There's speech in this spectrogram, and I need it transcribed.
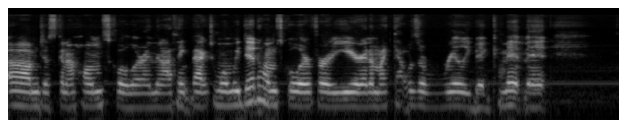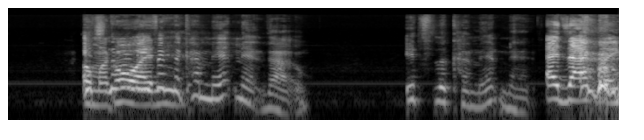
Oh, I'm just gonna homeschool her, and then I think back to when we did homeschool her for a year, and I'm like, that was a really big commitment. Oh it's my not God. even the commitment though. It's the commitment. Exactly.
